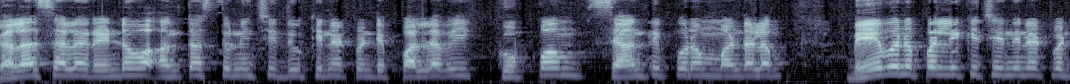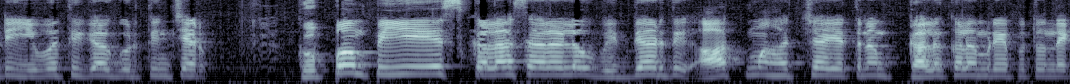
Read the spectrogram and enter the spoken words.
కళాశాల రెండవ అంతస్తు నుంచి దూకినటువంటి పల్లవి కుప్పం శాంతిపురం మండలం బేవనపల్లికి చెందినటువంటి యువతిగా గుర్తించారు. కుప్పం పిఈఎస్ కళాశాలలో విద్యార్థి ఆత్మహత్య యత్నం కలకలం రేపుతుంది.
